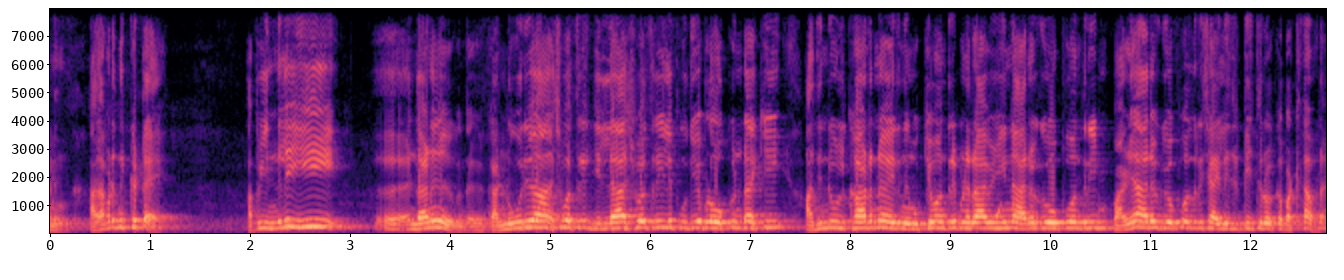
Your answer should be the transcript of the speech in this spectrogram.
ആണ് അതവിടെ നിൽക്കട്ടെ അപ്പോൾ ഇന്നലെ ഈ എന്താണ് കണ്ണൂർ ആശുപത്രി ജില്ലാ ആശുപത്രിയിൽ പുതിയ ബ്ലോക്ക് ഉണ്ടാക്കി. അതിന്റെ ഉദ്ഘാടനമായിരുന്നു മുഖ്യമന്ത്രി പിണറായി വിജയൻ ആരോഗ്യവകുപ്പ് മന്ത്രിയും പഴയ ആരോഗ്യവകുപ്പ് മന്ത്രി ശൈലജ ടീച്ചറും ഒക്കെ പക്ഷേ അവിടെ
